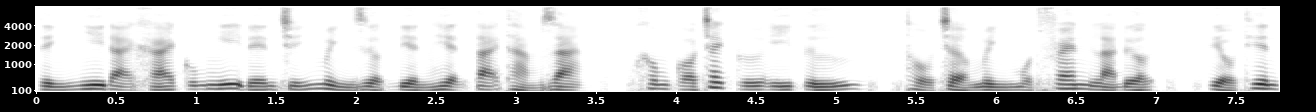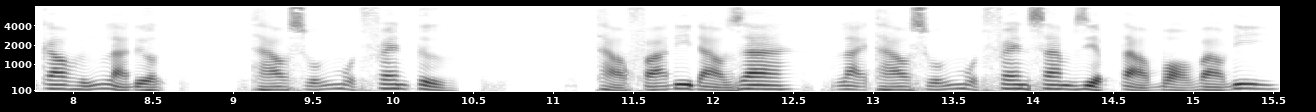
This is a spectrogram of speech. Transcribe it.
Tình nhi đại khái cũng nghĩ đến chính mình dược điển hiện tại thảm dạng, không có trách cứ ý tứ, thổ trở mình một phen là được, tiểu thiên cao hứng là được, tháo xuống một phen tử. Thảo phá đi đào ra, lại tháo xuống một phen sam diệp tảo bỏ vào đi,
